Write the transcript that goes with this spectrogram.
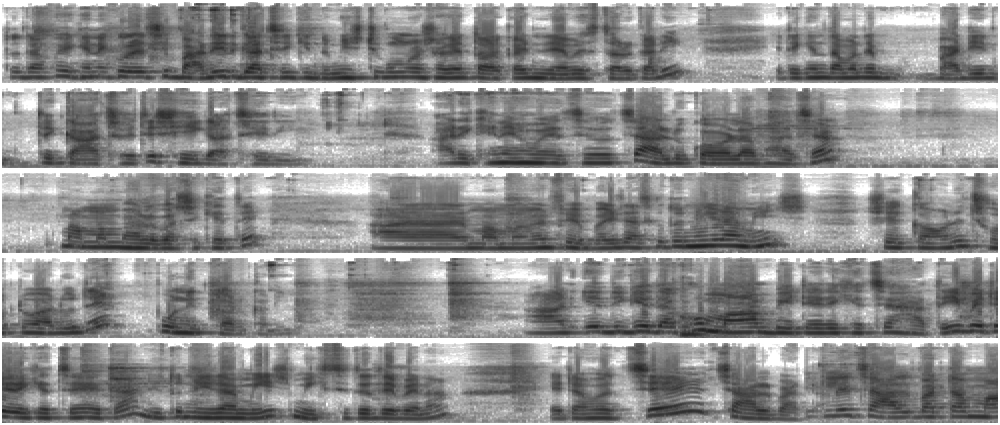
তো দেখো, এখানে করেছি বাড়ির গাছে কিন্তু মিষ্টি কুমড়ো শাকের তরকারি, নিরামিষ তরকারি। এটা কিন্তু আমাদের বাড়ির যে গাছ হয়েছে, সেই গাছেরই। আর এখানে হয়েছে হচ্ছে আলু করলা ভাজা। মামাম ভালোবাসে খেতে। আর মামামের ফেভারিট আজকে তো নিরামিষ, সে কারণে ছোটো আলুতে পনির তরকারি। আর এদিকে দেখো মা বেটে রেখেছে হাতেই বেটে রেখেছে এটা। যেহেতু নিরামিষ মিক্সিতে দেবে না। এটা হচ্ছে চাল বাটা। এগুলো চাল বাটা মা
